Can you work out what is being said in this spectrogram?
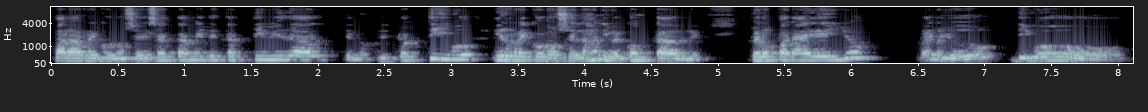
para reconocer exactamente esta actividad de los criptoactivos y reconocerlas a nivel contable. Pero para ello, bueno, yo digo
